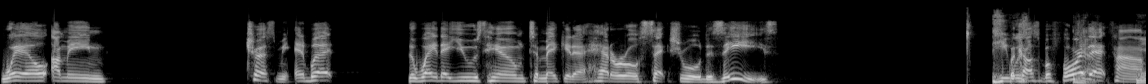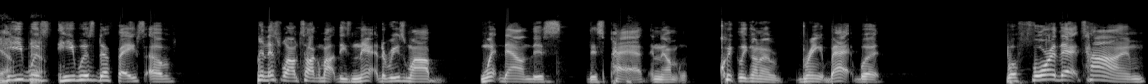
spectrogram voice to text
well. I mean, trust me. And but the way they used him to make it a heterosexual disease. He because was- before yeah, that time, yeah, he was he was the face of and that's why I'm talking about these. The reason why I went down this this path, and I'm quickly going to bring it back. But before that time,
